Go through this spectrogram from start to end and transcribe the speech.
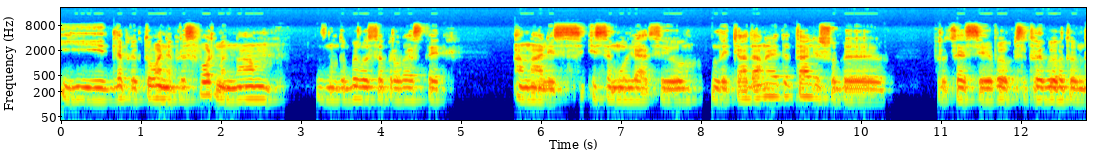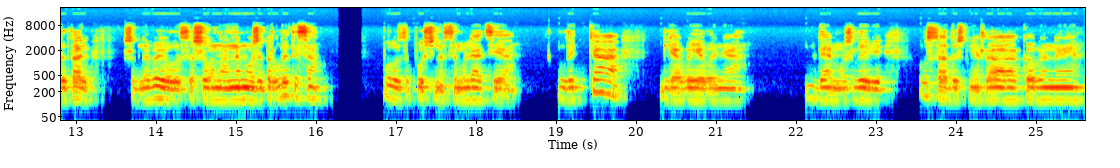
І для проєктування прес-форми нам знадобилося провести аналіз і симуляцію лиття даної деталі, щоб в процесі після того, як виготовимо деталь, щоб не виявилося, що вона не може пролитися. Була запущена симуляція лиття для виявлення де можливі усадочні раковини,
